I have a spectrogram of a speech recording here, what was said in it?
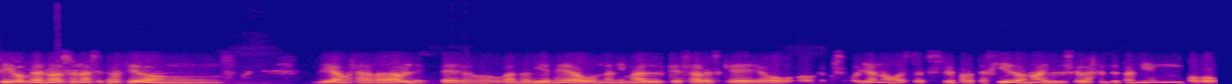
sí, hombre, no es una situación digamos, agradable, pero cuando viene a un animal que sabes que, o, ya no, esto es protegido, ¿no? Hay veces que la gente también un poco,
